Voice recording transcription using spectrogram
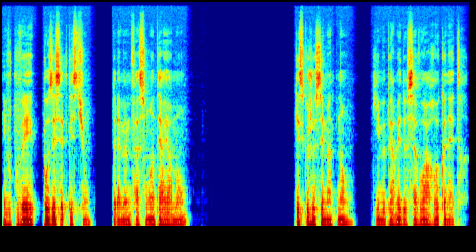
Et vous pouvez poser cette question de la même façon intérieurement Qu'est-ce que je sais maintenant qui me permet de savoir reconnaître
